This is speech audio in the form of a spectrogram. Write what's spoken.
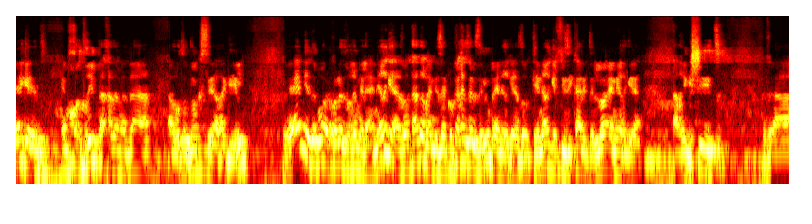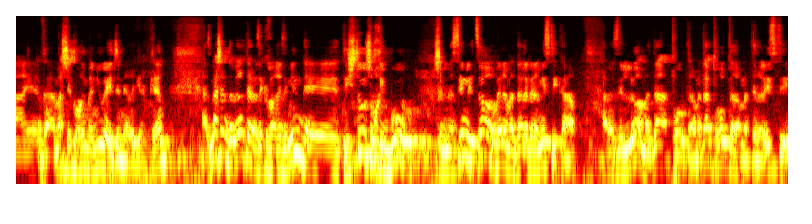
נגד, הם חותרים תחת המדע האורתודוקסי הרגיל, והם ידברו על כל הדברים האלה. האנרגיה הזאת, אדרבה, הם כל כך יזלזלו באנרגיה הזאת, כי אנרגיה פיזיקלית זה לא האנרגיה הרגשית ומה שקוראים בניו אייג' אנרגיה, כן? אז מה שאני מדברת עליו זה כבר איזה מין אה, טשטוש או חיבור שמנסים ליצור בין המדע לבין המיסטיקה, אבל זה לא המדע proper, המדע proper המטריאליסטי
